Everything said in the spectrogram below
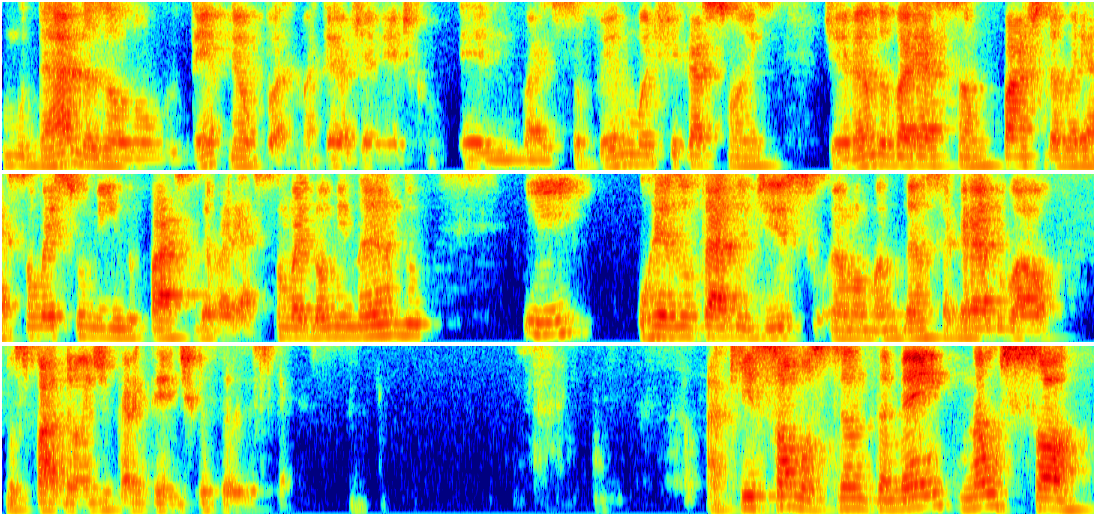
mudadas ao longo do tempo, né? o material genético ele vai sofrendo modificações, gerando variação, parte da variação vai sumindo, parte da variação vai dominando e o resultado disso é uma mudança gradual nos padrões de características das espécies. Aqui só mostrando também não só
